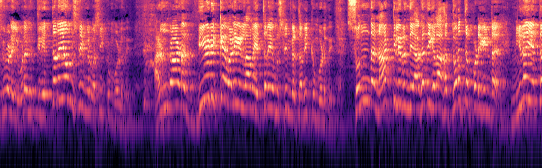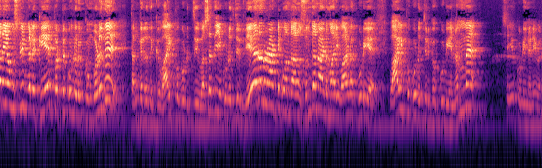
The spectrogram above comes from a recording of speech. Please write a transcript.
சூழலில் உலகத்தில் எத்தனையோ முஸ்லிம்கள் வசிக்கும் பொழுது அன்றாட வீடுக்கே வழி இல்லாம எத்தனையோ முஸ்லிம்கள் தவிக்கும் பொழுது சொந்த நாட்டிலிருந்தே அகதிகளாக துரத்தப்படுகின்ற நிலை எத்தனையோ முஸ்லிம்களுக்கு ஏற்பட்டு கொண்டிருக்கும் பொழுது தங்குறதுக்கு வாய்ப்பு கொடுத்து வசதியை கொடுத்து வேறொரு நாட்டுக்கு வந்தாலும் சொந்த நாடு மாதிரி வாழக்கூடிய வாய்ப்பு கொடுத்திருக்கக்கூடிய நம்ம செய்யக்கூடிய நினைவு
